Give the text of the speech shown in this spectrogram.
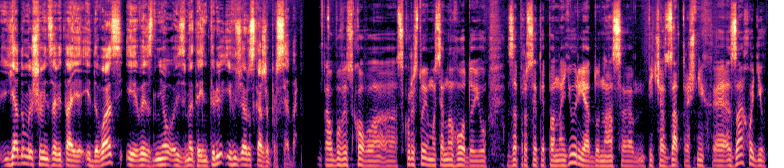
Я думаю, що він завітає і до вас, і ви з нього візьмете інтерв'ю, і він вже розкаже про себе. Обов'язково скористуємося нагодою запросити пана Юрія до нас під час завтрашніх заходів.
